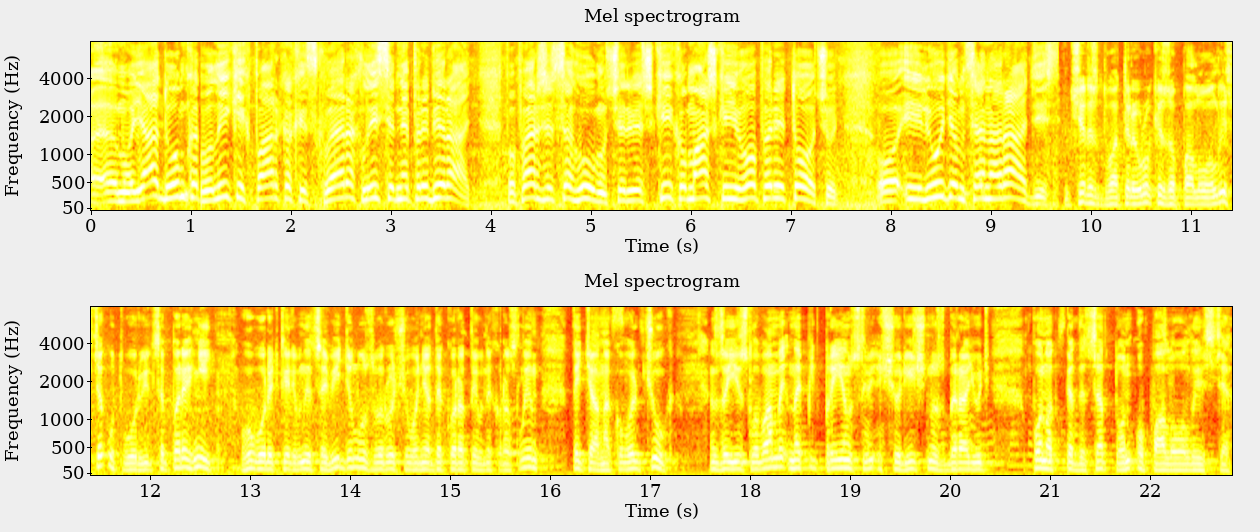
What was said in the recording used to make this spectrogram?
Е, Моя думка, в великих парках і скверах листя не прибирать. По-перше, це гумус, черв'ячки, комашки його переточуть. О, і людям це на радість. Через 2-3 роки з опалого листя утворюється перегній, говорить керівниця відділу з вирощування декоративних рослин Тетяна Ковальчук. За її словами, на підприємстві щорічно збирають понад 50 тонн опалого листя.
